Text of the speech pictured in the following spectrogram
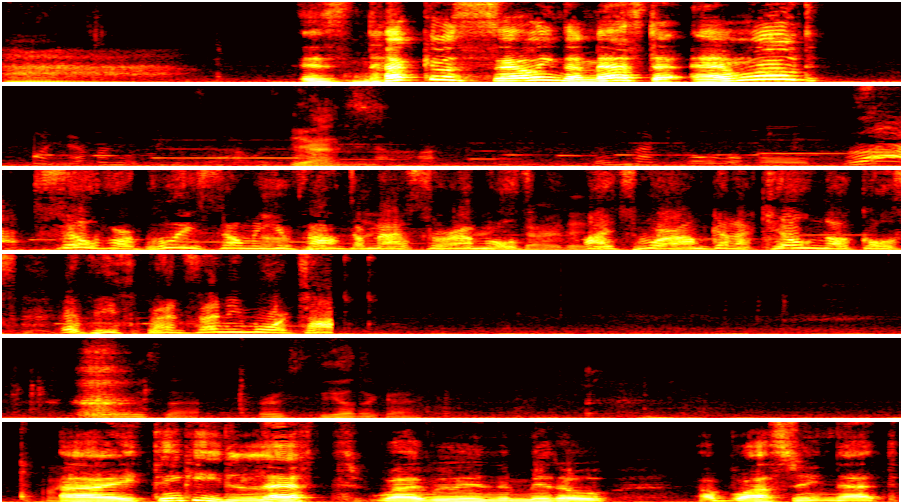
Is Knuckles selling the Master Emerald? Yes. Silver, please tell me you oh, found the Master Emerald. Restarted. I swear I'm gonna kill Knuckles if he spends any more time. Where is that? Where's the other guy? I think he left while we were in the middle of watching that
